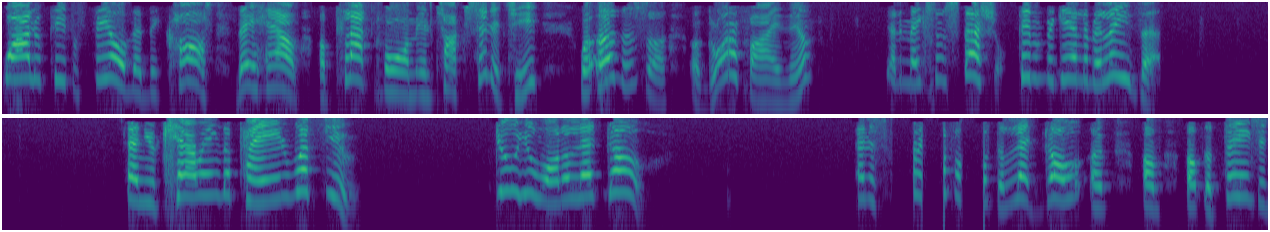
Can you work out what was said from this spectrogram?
Why do people feel that because they have a platform in toxicity where others are, are glorifying them, that it makes them special? People begin to believe that and you're carrying the pain with you. Do you want to let go? And it's very difficult to let go of, of, of the things that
